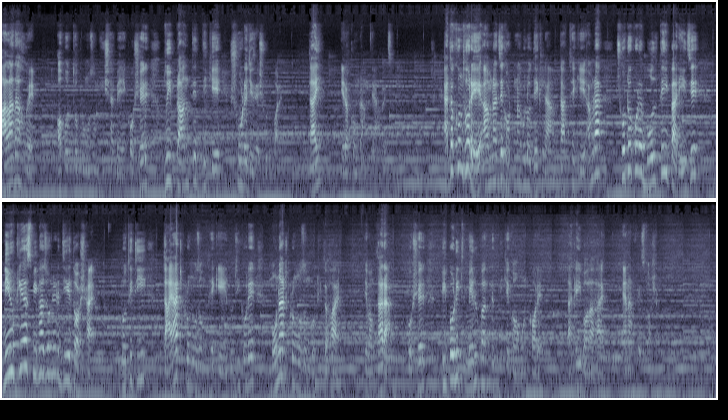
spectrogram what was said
আলাদা হয়ে অপত্য ক্রোমোজোম হিসাবে কোষের দুই প্রান্তের দিকে সরে যেতে শুরু করে। তাই এরকম নাম দেওয়া হয়েছে। এতক্ষণ ধরে আমরা যে ঘটনাগুলো দেখলাম, তার থেকে আমরা ছোট করে বলতেই পারি যে নিউক্লিয়াস বিভাজনের যে দশায় প্রতিটি ডায়াট ক্রোমোজোম থেকে দুটি করে মোনাট ক্রোমোজোম গঠিত হয় এবং তারা কোষের বিপরীত মেরুপ্রান্তের দিকে গমন করে। তাকেই বলা হয় অ্যানাফেজ দশা।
